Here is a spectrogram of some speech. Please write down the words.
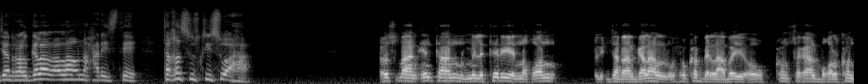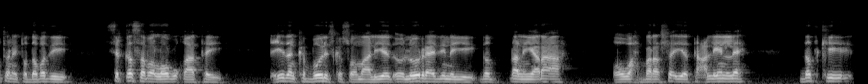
genaraal galaal allah u naxariistee takhasuskiisu ahaa? Cusmaan intaan military noqon jenaraal galaal wuxuu ka bilaabay oo kun sagaal boqol konton iyo toddobadii si qasaba loogu qaatay ciidanka booliska soomaaliyeed oo loo raadinayay dad dhallinyaro ah oo waxbarasho iyo tacliin leh dadkii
